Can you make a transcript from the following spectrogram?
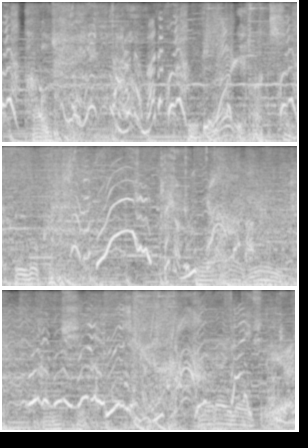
や楽しまだまだこやいはい動く。狙い直しだレ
